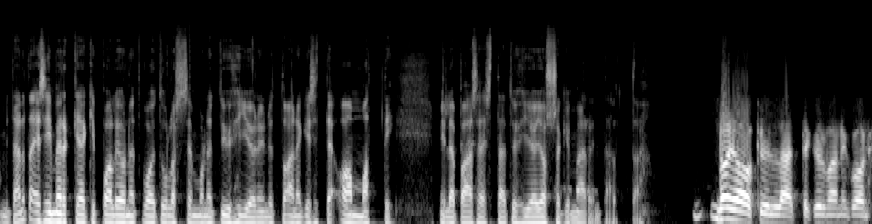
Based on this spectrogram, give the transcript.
mitä näitä esimerkkejäkin paljon, että voi tulla semmoinen tyhjö, niin nyt on ainakin sitten ammatti, millä pääsee sitä tyhjöä jossakin määrin täyttää. No joo, kyllä, että kyllä mä niin on,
